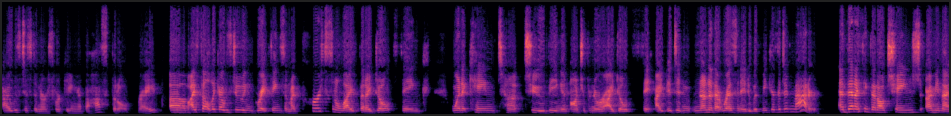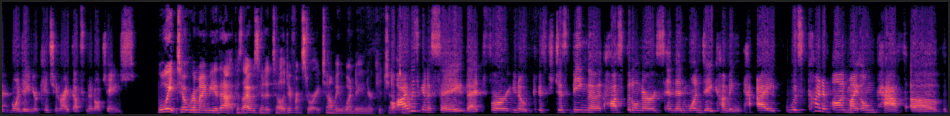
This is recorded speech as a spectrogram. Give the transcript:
I was just a nurse working at the hospital, right? Um, I felt like I was doing great things in my personal life, but I don't think when it came to, to being an entrepreneur, I don't think I it didn't none of that resonated with me because it didn't matter. And then I think that all changed. I mean, that one day in your kitchen, right? That's when it all changed. Well, wait, tell remind me of that because I was going to tell a different story. Tell me one day in your kitchen. Well, I was going to say that for you know just just being the hospital nurse, and then one day coming, I was kind of on my own path of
